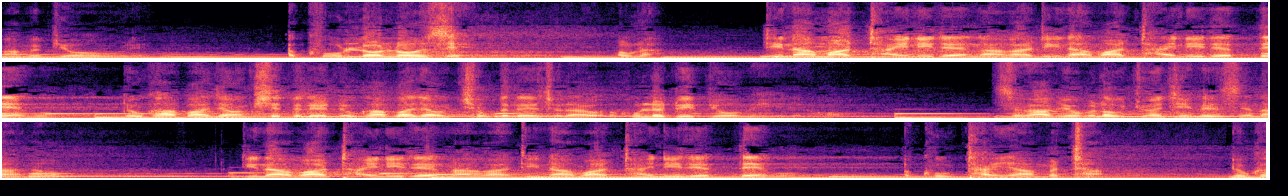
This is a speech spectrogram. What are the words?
ငါမပြောဘူးတဲ့အခုလောလောဆယ်ဟုတ်လားဒီနားမှာထိုင်နေတဲ့ငါကဒီနားမှာထိုင်နေတဲ့တင့်ကိုဒုက္ခဘာကြောင့်ဖြစ်တယ်လဲဒုက္ခဘာကြောင့်ချုပ်တယ်လဲဆိုတာကိုအခုလက်တွေ့ပြောမိတယ်ဟော စကားပြောဘယ်လောက်ကျွမ်းကျင်လဲစဉ်းစားနော်ဒီနားမှာထိုင်နေတဲ့ငါကဒီနားမှာထိုင်နေတဲ့တင့်ကိုအခုထိုင်ရမထဒုက္ခ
